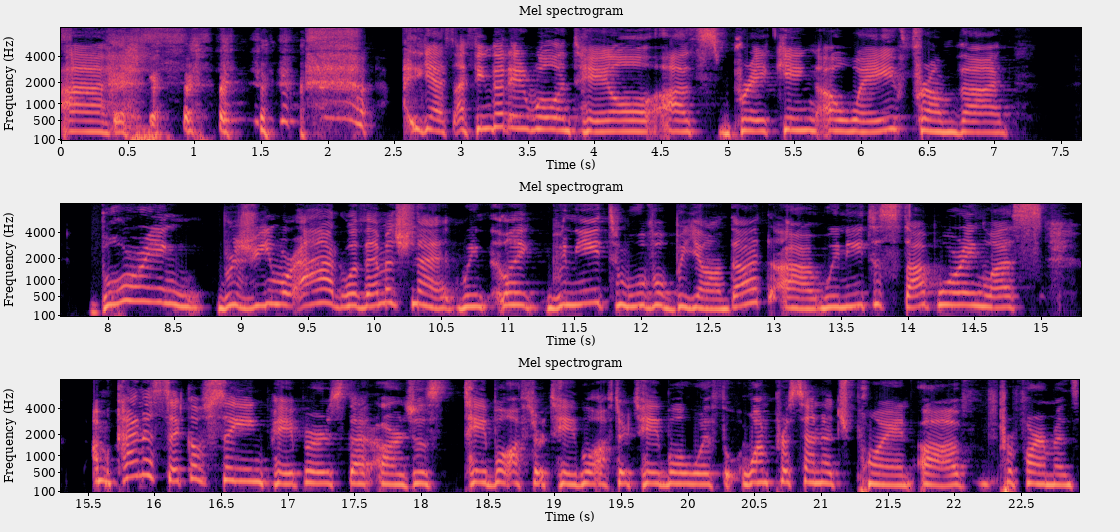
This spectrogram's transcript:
Uh, yes, I think that it will entail us breaking away from that boring regime we're at with ImageNet. We like we need to move beyond that. Uh, we need to stop worrying less. I'm kind of sick of seeing papers that are just table after table after table with one percentage point of performance.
